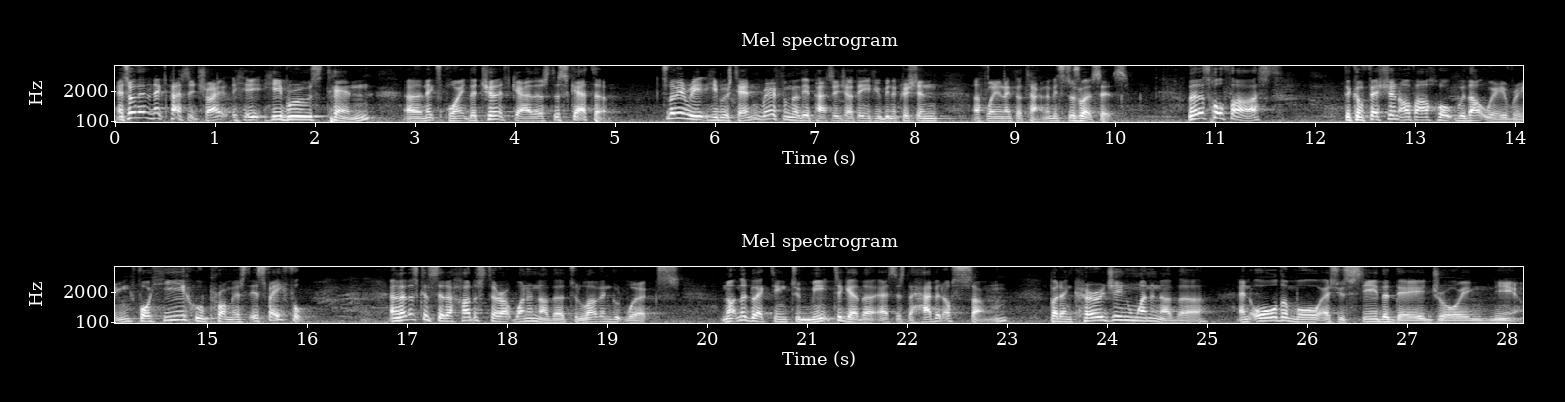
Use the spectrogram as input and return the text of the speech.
And so then the next passage, right? Hebrews 10, uh, the next point, the church gathers to scatter. So let me read Hebrews 10, very familiar passage, I think, if you've been a Christian uh, for any length of time. Let me just what it says. Let us hold fast the confession of our hope without wavering, for he who promised is faithful. And let us consider how to stir up one another to love and good works, not neglecting to meet together as is the habit of some, but encouraging one another, and all the more as you see the day drawing near.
